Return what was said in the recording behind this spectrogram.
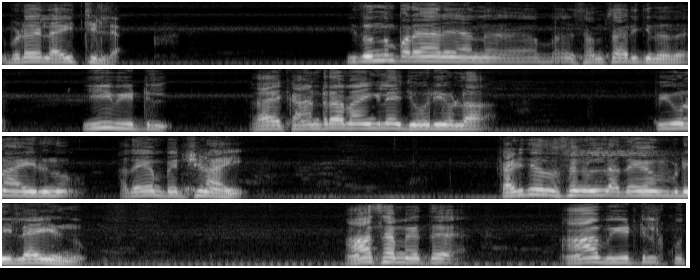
ഇവിടെ ലൈറ്റില്ല ഇതൊന്നും പറയാതെ ഞാൻ സംസാരിക്കുന്നത്. ഈ വീട്ടിൽ അതായത് കാനറ ബാങ്കിലെ ജോലിയുള്ള പ്യൂണായിരുന്നു. അദ്ദേഹം പെൻഷനായി. കഴിഞ്ഞ ദിവസങ്ങളിൽ അദ്ദേഹം ഇവിടെ ഇല്ലായിരുന്നു. ആ സമയത്ത് ആ വീട്ടിൽ കു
